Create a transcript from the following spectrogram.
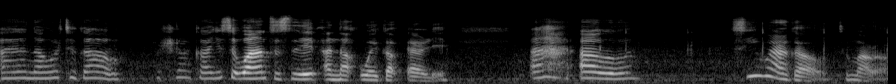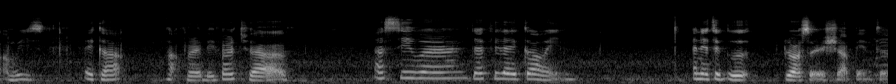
I don't know where to go. Where should I go? I just want to sleep and not wake up early. Ah, I will see where I go tomorrow. I will wake up hopefully before 12 I'll see where they feel like going. I need to go grocery shopping too.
